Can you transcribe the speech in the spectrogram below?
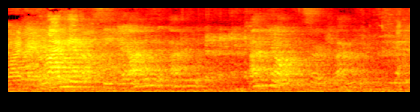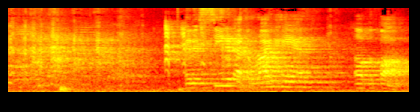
Right hand. The right hand of the seat. And I knew it. I knew it. I knew y'all were conservative. I knew it. and is seated at the right hand of the Father.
